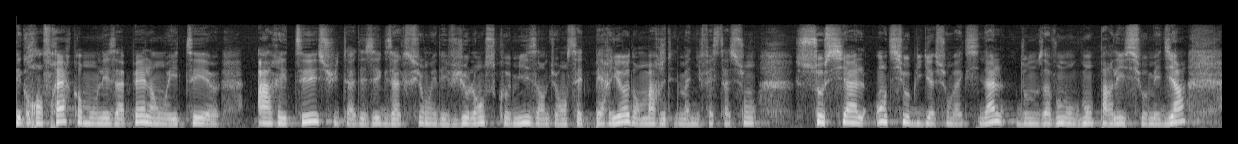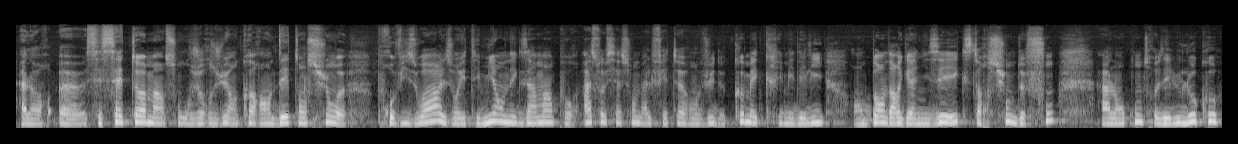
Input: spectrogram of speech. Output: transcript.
grands frères, comme on les appelle, hein, ont été euh, arrêtés suite à des exactions et des violences commises hein, durant cette période en marge des manifestations sociales anti-obligation vaccinale dont nous avons longuement parlé ici aux médias. Alors euh, ces sept hommes hein, sont aujourd'hui encore en détention provisoire. Ils ont été mis en examen pour association de malfaiteurs en vue de commettre crimes et délits en bande organisée et extorsion de fonds à l'encontre d'élus locaux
